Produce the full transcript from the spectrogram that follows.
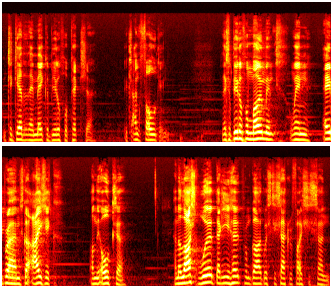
And together they make a beautiful picture. It's unfolding. There's a beautiful moment when Abraham's got Isaac on the altar. And the last word that he heard from God was to sacrifice his son.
